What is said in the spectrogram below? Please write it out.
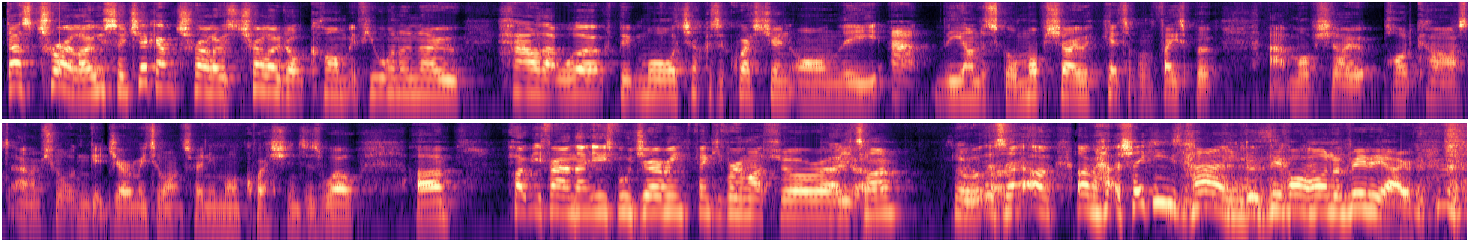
that's Trello. So check out Trello. It's Trello.com. If you want to know how that works a bit more, chuck us a question on the at the underscore Mob Show. Hit us up on Facebook at Mob Show Podcast, and I'm sure I can get Jeremy to answer any more questions as well. Um, hope you found that useful, Jeremy. Thank you very much for uh, your time. I'm, I'm shaking his hand as if I'm on a video.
